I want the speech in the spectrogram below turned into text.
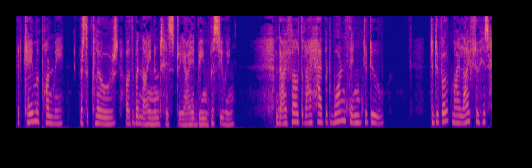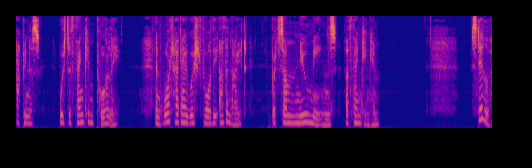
It came upon me as the close of the benignant history I had been pursuing, and I felt that I had but one thing to do. To devote my life to his happiness was to thank him poorly, and what had I wished for the other night but some new means of thanking him? Still,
